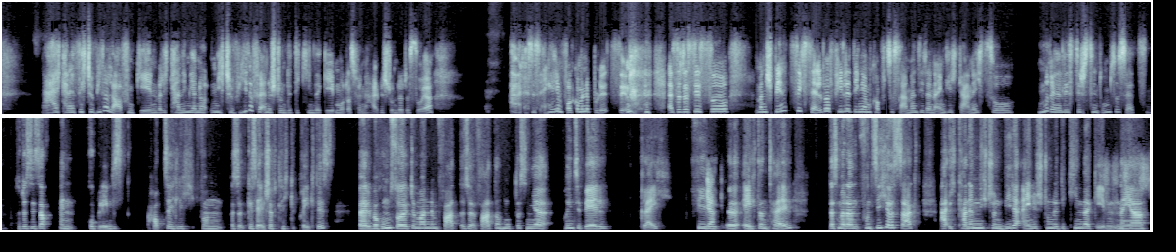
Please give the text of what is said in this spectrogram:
na, ich kann jetzt nicht schon wieder laufen gehen, weil ich kann ihm ja noch nicht schon wieder für eine Stunde die Kinder geben oder für eine halbe Stunde oder so, ja. Aber das ist eigentlich ein vollkommener Blödsinn. Also das ist so, man spinnt sich selber viele Dinge im Kopf zusammen, die dann eigentlich gar nicht so unrealistisch sind umzusetzen. Also das ist auch ein Problem, das hauptsächlich von, also gesellschaftlich geprägt ist, weil warum sollte man dem Vater, also Vater und Mutter sind ja prinzipiell gleich viel ja. äh, Elternteil, dass man dann von sich aus sagt, ah, ich kann ihm nicht schon wieder eine Stunde die Kinder geben. Naja,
